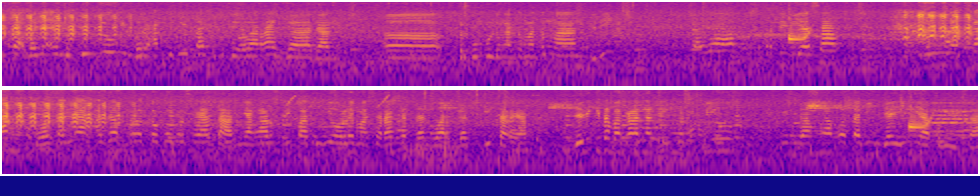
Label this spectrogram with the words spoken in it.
banyak yang berkunjung, beraktivitas seperti olahraga dan eh, berkumpul dengan teman-teman. Jadi saya seperti biasa mengingatkan bahwasanya ada protokol kesehatan yang harus dipatuhi oleh masyarakat dan warga sekitar ya. Jadi kita bakalan nanti nge-review indahnya kota Binjai ini ya pemirsa.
